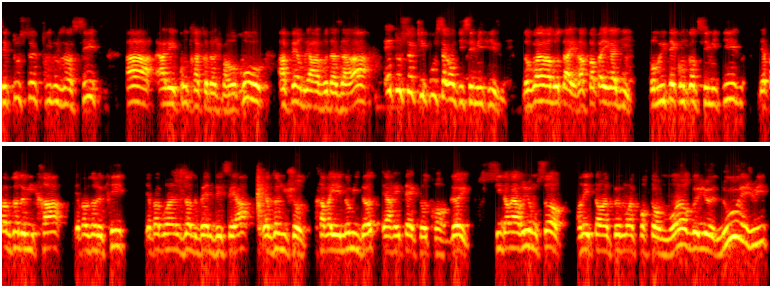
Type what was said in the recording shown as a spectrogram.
C'est tous ceux qui nous incitent à aller contre Akadosh Baruch à faire de la Avodazara, et tous ceux qui poussent à l'antisémitisme. Donc voilà, Rabotai, Rav Papa, il a dit, pour lutter contre l'antisémitisme, il n'y a pas besoin de l'ICRA, il n'y a pas besoin de CRIF, il n'y a pas besoin de BNVCA, il y a besoin d'une chose, travailler nos midotes et arrêter avec notre orgueil. Si dans la rue on sort en étant un peu moins portant, moins orgueilleux, nous les juifs,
